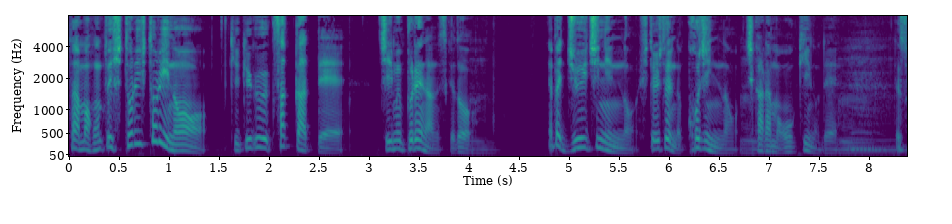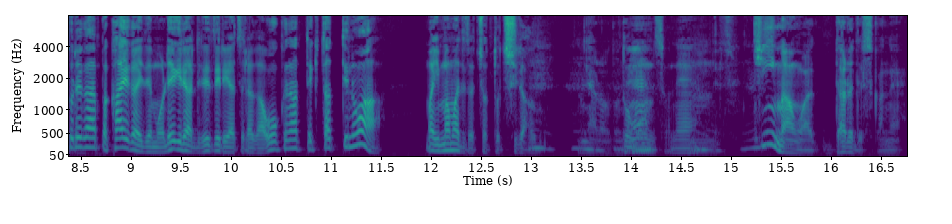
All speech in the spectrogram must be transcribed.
ただまあ本当に一人一人の結局サッカーってチームプレーなんですけど、やっぱり11人の一人一人の個人の力も大きいので,、うん。でそれがやっぱ海外でもレギュラーで出てるやつらが多くなってきたっていうのは、まあ、今までとちょっと違う。なるほどね。と思うんですよね。うん。キーマンは誰ですかね？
